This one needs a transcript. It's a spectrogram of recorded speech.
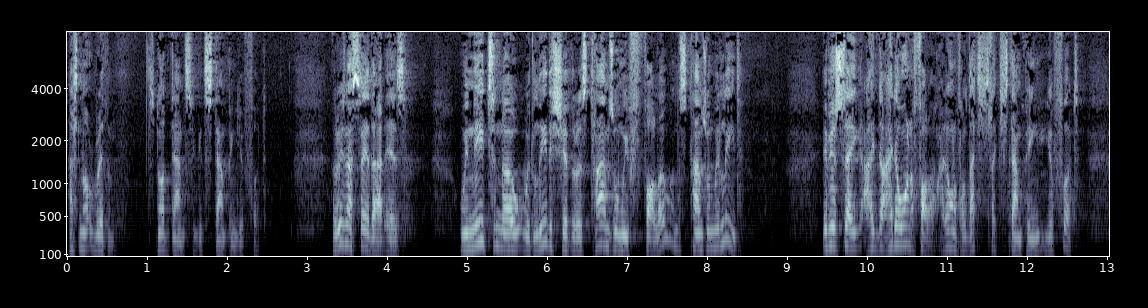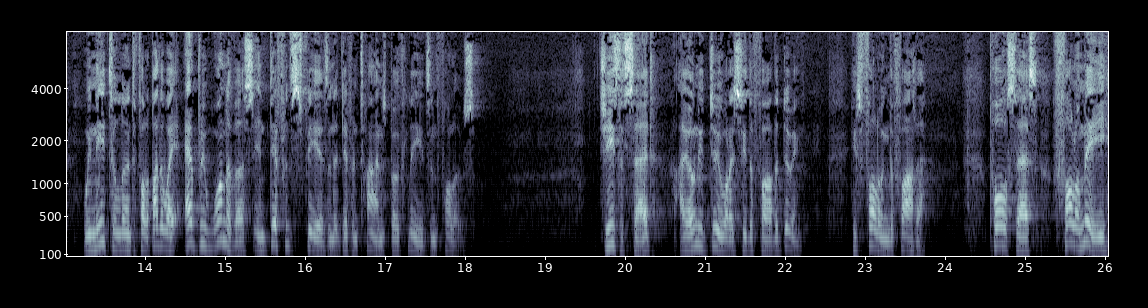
that's not rhythm. It's not dancing, it's stamping your foot. The reason I say that is we need to know with leadership there is times when we follow and there's times when we lead. If you say, I, I don't want to follow, I don't want to follow, that's just like stamping your foot. We need to learn to follow. By the way, every one of us in different spheres and at different times both leads and follows. Jesus said, I only do what I see the Father doing. He's following the Father. Paul says, Follow me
